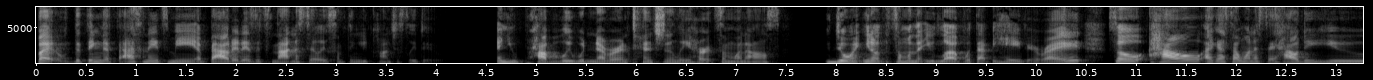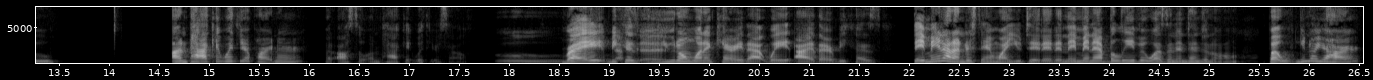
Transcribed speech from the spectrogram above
But the thing that fascinates me about it is it's not necessarily something you consciously do. And you probably would never intentionally hurt someone else doing, you know, someone that you love with that behavior, right? So, how, I guess I want to say, how do you unpack it with your partner, but also unpack it with yourself, Ooh. right? Because you don't want to carry that weight either because they may not understand why you did it and they may not believe it wasn't intentional, Mhm. but you know your heart,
